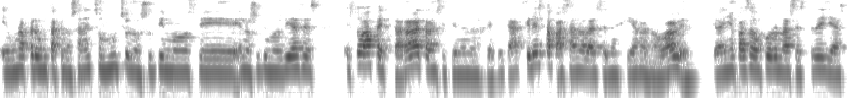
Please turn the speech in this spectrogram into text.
eh, una pregunta que nos han hecho mucho en los últimos, eh, en los últimos días es, ¿esto va a afectar a la transición energética? ¿Qué le está pasando a las energías renovables? el año pasado fueron las estrellas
